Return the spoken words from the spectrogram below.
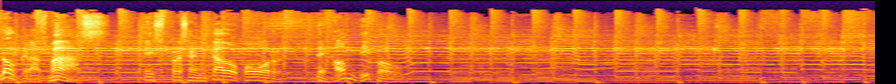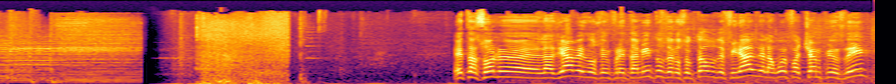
logras más. Es presentado por The Home Depot. Estas son eh, las llaves, los enfrentamientos de los octavos de final de la UEFA Champions League.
